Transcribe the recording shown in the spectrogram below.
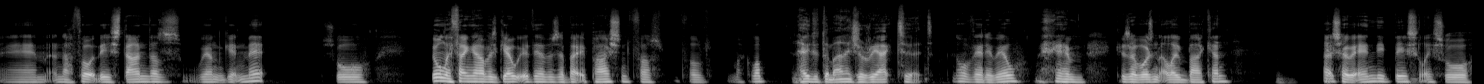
um, and I thought these standards weren't getting met. So the only thing I was guilty there was a bit of passion for for my club. And how did the manager react to it? Not very well, because I wasn't allowed back in. That's how it ended, basically. So,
